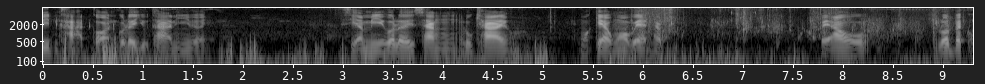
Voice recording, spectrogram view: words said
วินขาดก่อนก็เลยอยู่ท่านี้เลย เสียมีก็เลยสั่งลูกชาย หัวแก้วหัวแหวนครับ ไปเอารถแบคโค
